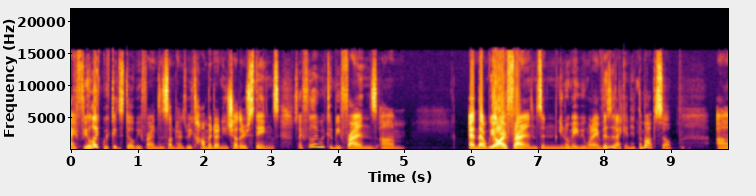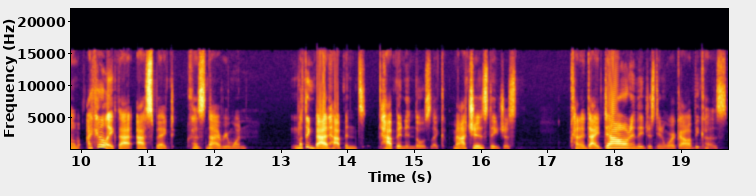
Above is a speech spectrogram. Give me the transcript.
I feel like we can still be friends and sometimes we comment on each other's things so I feel like we could be friends um and that we are friends and you know maybe when I visit I can hit them up so um I kind of like that aspect because not everyone nothing bad happens happen in those like matches. They just kind of died down and they just didn't work out because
